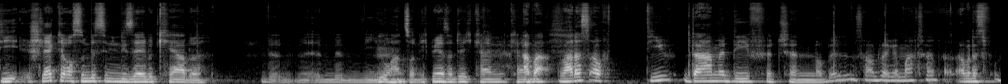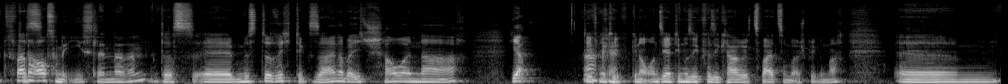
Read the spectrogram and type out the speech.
die schlägt ja auch so ein bisschen in dieselbe Kerbe wie, Mhm. Johansson. Ich bin jetzt natürlich kein. kein Aber war das auch die Dame, die für Tschernobyl den Soundtrack gemacht hat? Aber das, das war Das- doch auch so eine Isländerin. Das äh, müsste richtig sein, aber ich schaue nach. Ja, definitiv, Okay. genau. Und sie hat die Musik für Sicario 2 zum Beispiel gemacht. Ähm,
